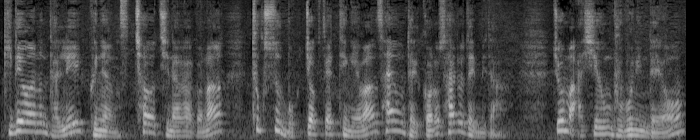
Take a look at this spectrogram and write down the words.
기대와는 달리 그냥 스쳐 지나가거나 특수 목적 세팅에만 사용될 거로 사료됩니다. 좀 아쉬운 부분인데요.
